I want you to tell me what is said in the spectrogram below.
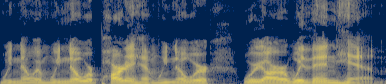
We know Him. We know we're part of Him. We know we're we are within Him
